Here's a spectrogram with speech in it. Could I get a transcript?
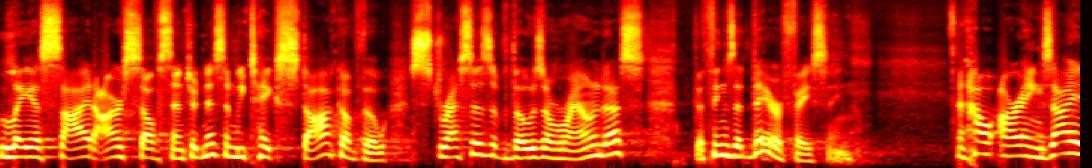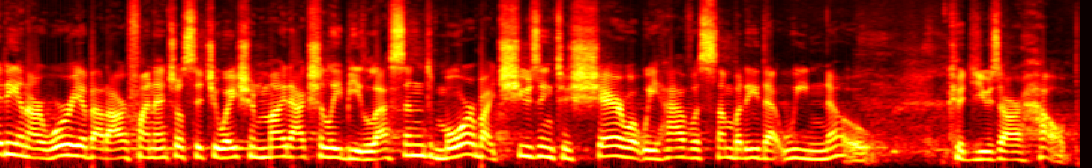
lay aside our self centeredness and we take stock of the stresses of those around us, the things that they are facing, and how our anxiety and our worry about our financial situation might actually be lessened more by choosing to share what we have with somebody that we know could use our help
